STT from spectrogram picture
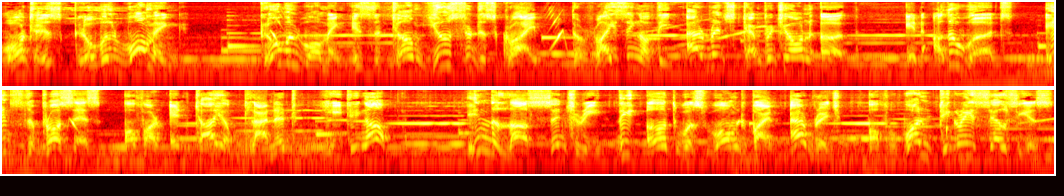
what is global warming? Global warming is the term used to describe the rising of the average temperature on Earth. In other words, it's the process of our entire planet heating up. In the last century, the Earth was warmed by an average of 1 degree Celsius,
